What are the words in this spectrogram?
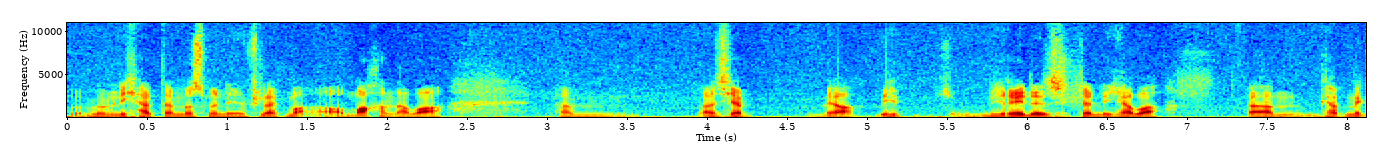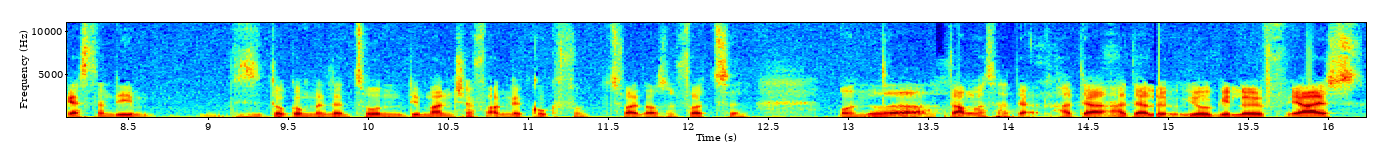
wenn man nicht hat, dann muss man den vielleicht ma machen, aber ähm, also ich habe ja, ich, ich, rede ständig, aber ähm, ich habe mir gestern die, diese Dokumentation Die Mannschaft angeguckt von 2014. Und ja, äh, damals hat der, hat der, hat der Jogi Löw, ja, ist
